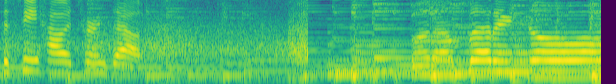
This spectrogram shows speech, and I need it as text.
to see how it turns out but I'm letting go.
